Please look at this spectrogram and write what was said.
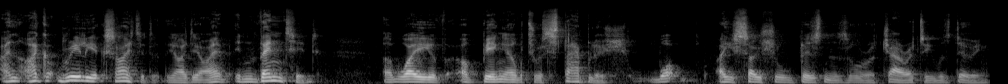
and I got really excited at the idea. I have invented a way of, of being able to establish what a social business or a charity was doing.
